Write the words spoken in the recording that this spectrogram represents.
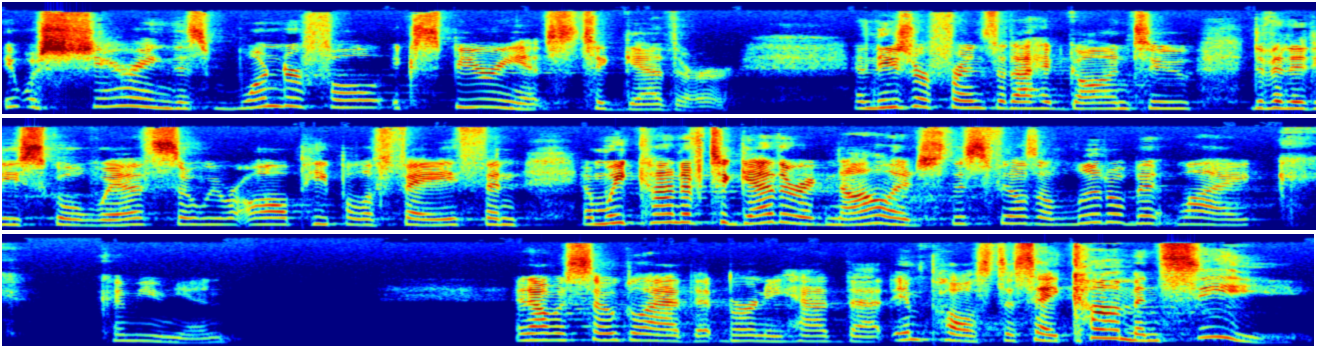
It was sharing this wonderful experience together. And these were friends that I had gone to divinity school with, so we were all people of faith, and, and we kind of together acknowledged this feels a little bit like communion. And I was so glad that Bernie had that impulse to say, Come and see.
